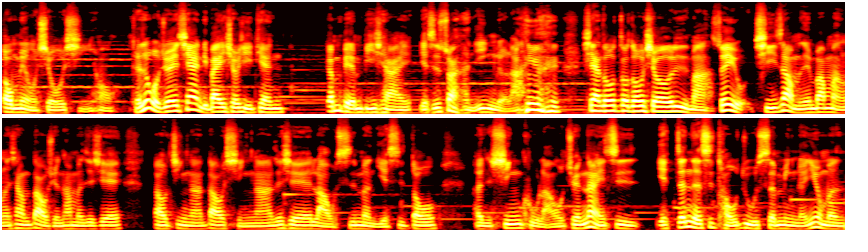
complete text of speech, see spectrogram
都没有休息哈，可是我觉得现在礼拜一休息一天。跟别人比起来也是算很硬的啦，因为现在都周周休日嘛，所以其实在我们这边帮忙的，像道玄他们这些道静啊、道行啊这些老师们，也是都很辛苦啦。我觉得那也是也真的是投入生命了，因为我们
